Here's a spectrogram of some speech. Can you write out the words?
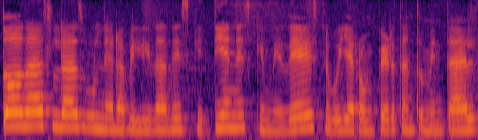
todas las vulnerabilidades que tienes, que me des, te voy a romper tanto mental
